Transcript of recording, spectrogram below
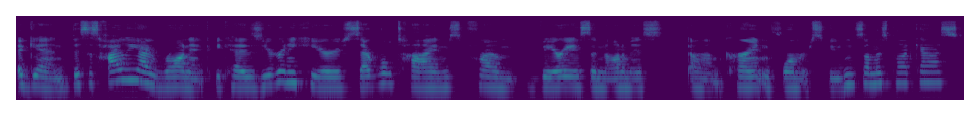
again, this is highly ironic because you're going to hear several times from various anonymous um, current and former students on this podcast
